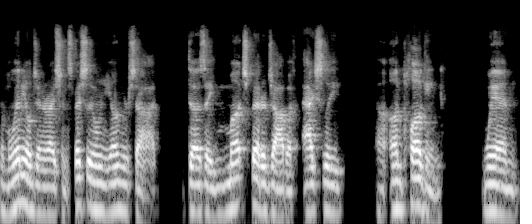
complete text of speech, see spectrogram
the millennial generation, especially on the younger side, does a much better job of actually uh, unplugging when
